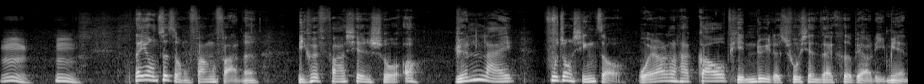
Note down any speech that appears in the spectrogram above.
嗯嗯。那用这种方法呢，你会发现说，哦。原来负重行走，我要让它高频率的出现在课表里面，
